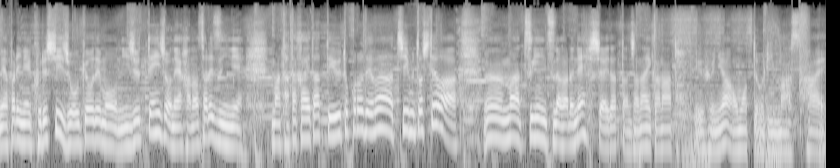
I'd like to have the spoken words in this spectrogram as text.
やっぱりね、苦しい状況でも20点以上ね、ね離されずにね、まあ、戦えたっていうところでは、チームとしては、うん、まあ、次につながるね、試合だったんじゃないかなというふうには思っております。はい。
